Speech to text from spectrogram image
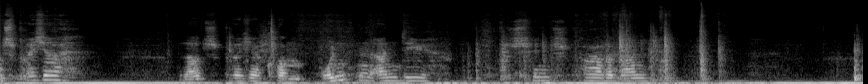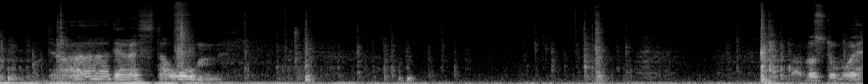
Lautsprecher. Lautsprecher kommen unten an die Schinschpaare dran. Der, der Rest da oben. Da wirst du wohl.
